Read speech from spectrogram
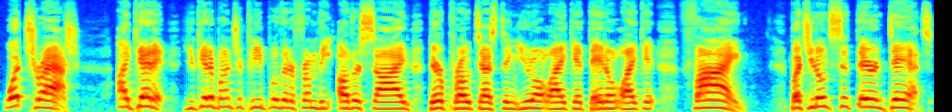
What trash? I get it. You get a bunch of people that are from the other side, they're protesting, you don't like it, they don't like it. Fine. But you don't sit there and dance.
